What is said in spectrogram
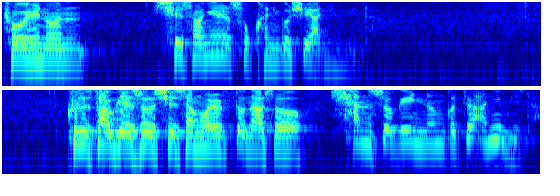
교회는 세상에 속한 것이 아닙니다. 그렇다고 해서 세상을 떠나서 산속에 있는 것도 아닙니다.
